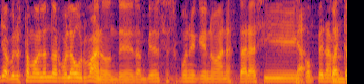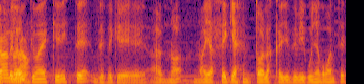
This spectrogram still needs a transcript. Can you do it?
Ya, pero estamos hablando de arbolado urbano, donde también se supone que no van a estar así Ya, completamente ¿Cuándo fue la última vez que viste, desde que ah, no, no haya sequías en todas las calles de Vicuña como antes,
